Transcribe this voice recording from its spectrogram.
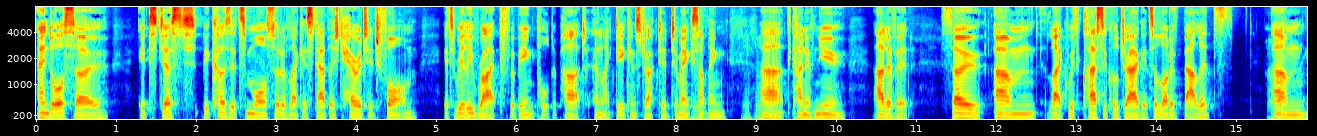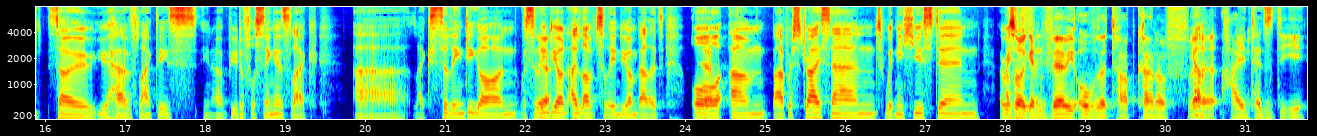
and also it's just because it's more sort of like established heritage form. It's really ripe for being pulled apart and like deconstructed to make something uh, kind of new out of it. So, um, like with classical drag, it's a lot of ballads. Um, so you have like these, you know, beautiful singers like uh, like Celine Dion. With Celine Yeah. Dion, I loved Celine Dion ballads, or um, Barbra Streisand, Whitney Houston. Aretha Also, again, Frank- very over the top kind of Yeah. uh, high intensity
